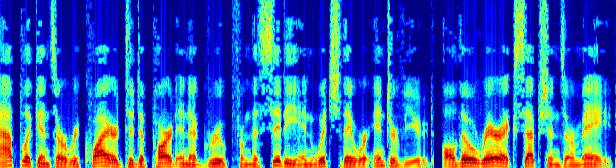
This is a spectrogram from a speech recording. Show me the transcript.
Applicants are required to depart in a group from the city in which they were interviewed, although rare exceptions are made.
